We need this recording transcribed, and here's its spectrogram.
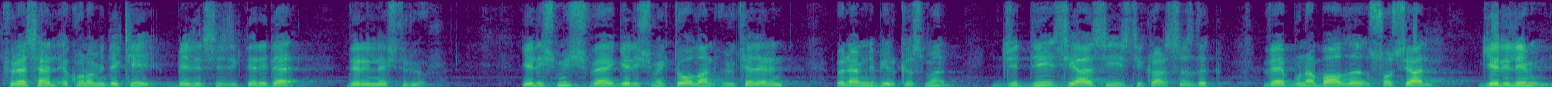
küresel ekonomideki belirsizlikleri de derinleştiriyor. Gelişmiş ve gelişmekte olan ülkelerin önemli bir kısmı ciddi siyasi istikrarsızlık ve buna bağlı sosyal gerilim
